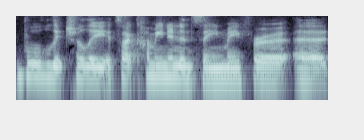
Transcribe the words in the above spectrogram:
will literally, it's like coming in and seeing me for a,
